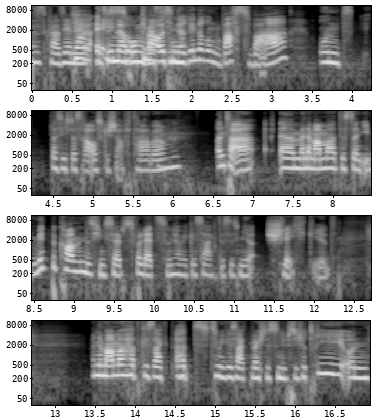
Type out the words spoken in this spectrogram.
es ist quasi eine ja, Erinnerung. So, genau, es ist eine Erinnerung, was war und dass ich das rausgeschafft habe. Mhm. Und zwar, äh, meine Mama hat das dann eben mitbekommen, dass ich mich selbst verletze und habe gesagt, dass es mir schlecht geht. Meine Mama hat gesagt, hat zu mir gesagt, möchtest du in die Psychiatrie? Und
